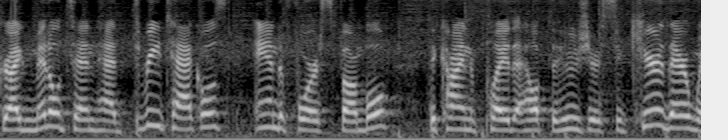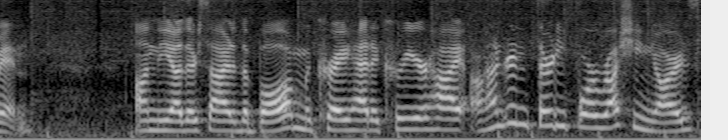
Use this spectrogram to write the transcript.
Greg Middleton had three tackles and a forced fumble, the kind of play that helped the Hoosiers secure their win. On the other side of the ball, McCray had a career high 134 rushing yards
